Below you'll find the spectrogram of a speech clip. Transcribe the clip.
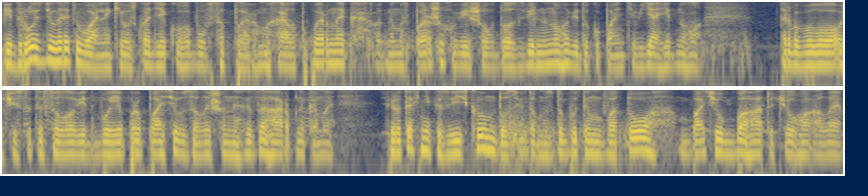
Підрозділ рятувальників, у складі якого був сапер Михайло Поперник, одним із перших увійшов до звільненого від окупантів Ягідного. Треба було очистити село від боєприпасів, залишених загарбниками. Піротехнік з військовим досвідом, здобутим в АТО, бачив багато чого, але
